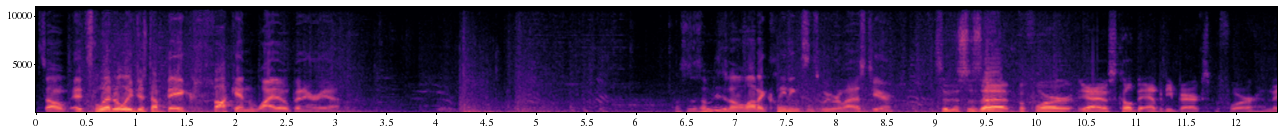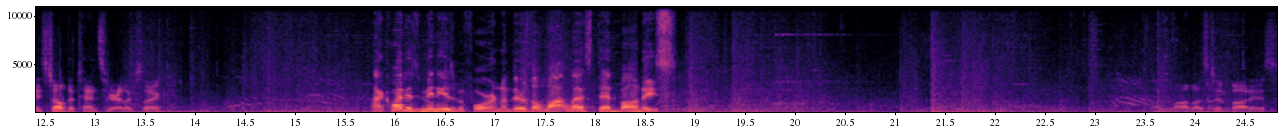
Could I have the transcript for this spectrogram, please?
So it's literally just a big fucking wide open area. So somebody's done a lot of cleaning since we were last here. So this was uh before. Yeah, it was called the Ebony Barracks before, and they still have the tents here. It looks like. Not quite as many as before, and there's a lot less dead bodies. A lot less dead bodies.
